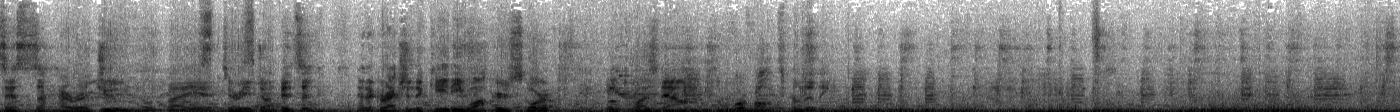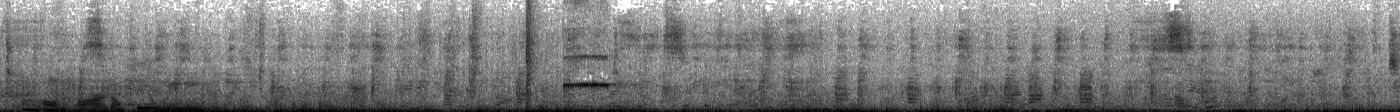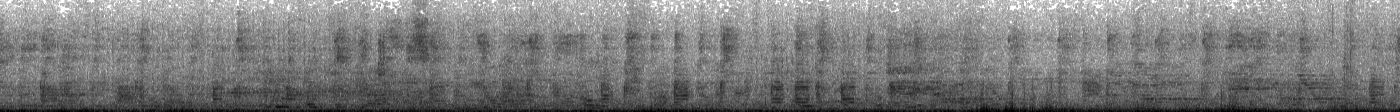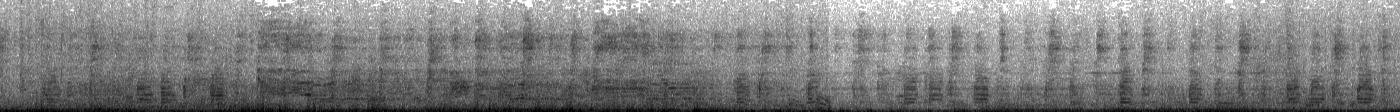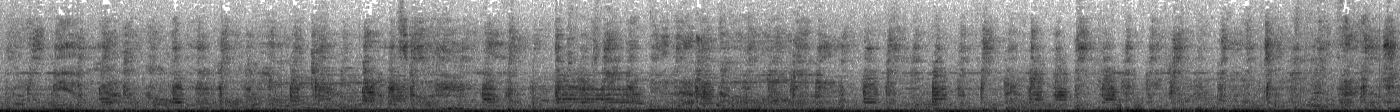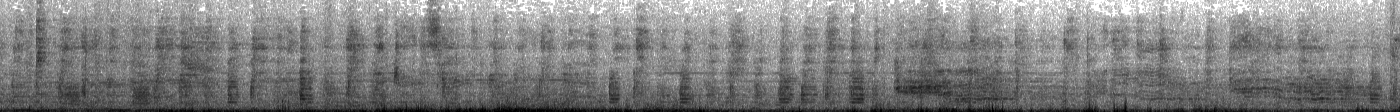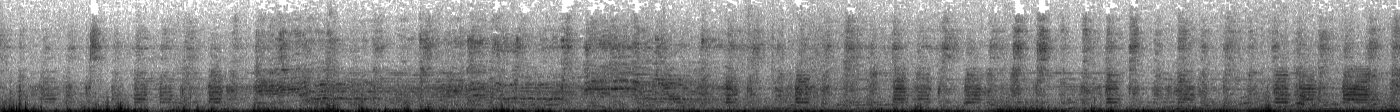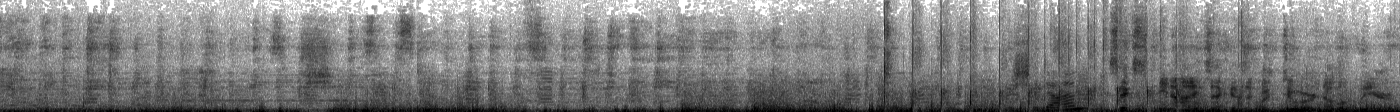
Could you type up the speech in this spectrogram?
SS Sahara June, owned by uh, Terry and John Vincent. And a correction to Katie Walker's score. It was down four faults for Lily. Come on, Har, don't feel Winnie. Done? 69 seconds, a quick tour, double clear.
